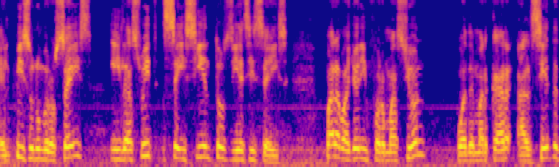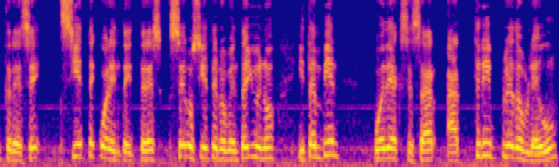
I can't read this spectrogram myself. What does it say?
el piso número 6 y la suite 616. Para mayor información, puede marcar al 713-743-0791 y también puede accesar a www.uh.edu.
